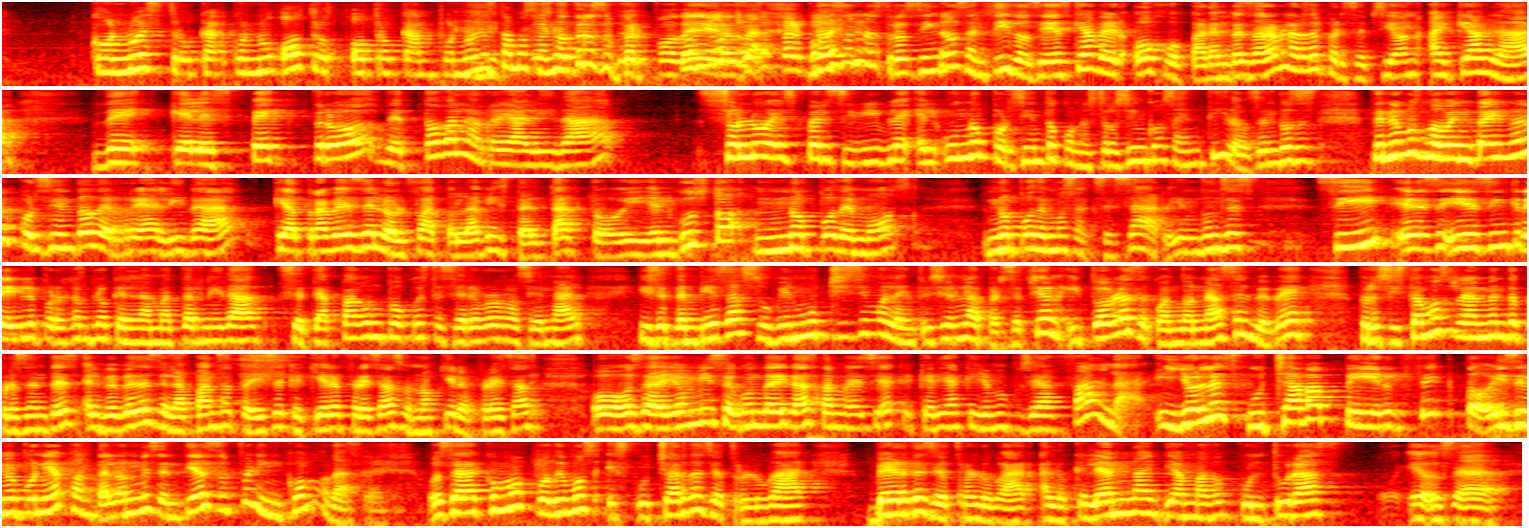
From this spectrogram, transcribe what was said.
con nuestro con otro otro campo, no lo estamos con otro superpoder, o sea, no son nuestros cinco sentidos y es que a ver, ojo, para empezar a hablar de percepción hay que hablar de que el espectro de toda la realidad solo es percibible el 1% con nuestros cinco sentidos. Entonces, tenemos 99% de realidad que a través del olfato, la vista, el tacto y el gusto no podemos no podemos accesar. Y entonces, Sí, es, es increíble, por ejemplo, que en la maternidad se te apaga un poco este cerebro racional y se te empieza a subir muchísimo la intuición y la percepción. Y tú hablas de cuando nace el bebé, pero si estamos realmente presentes, el bebé desde la panza te dice que quiere fresas o no quiere fresas. O, o sea, yo mi segunda hija hasta me decía que quería que yo me pusiera falda y yo la escuchaba perfecto. Y si me ponía pantalón me sentía súper incómoda. O sea, ¿cómo podemos escuchar desde otro lugar, ver desde otro lugar a lo que le han llamado culturas, eh, o sea,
